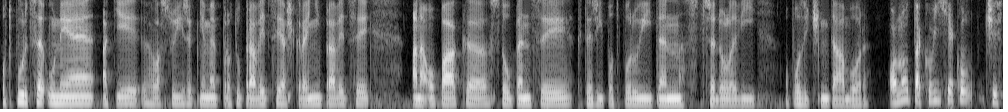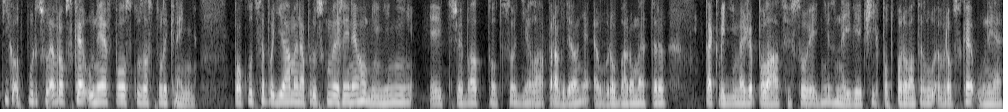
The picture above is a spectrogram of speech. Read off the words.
odpůrce Unie a ti hlasují, řekněme, pro tu pravici až krajní pravici a naopak eh, stoupenci, kteří podporují ten středolevý opoziční tábor? Ono takových jako čistých odpůrců Evropské unie v Polsku za stolik není. Pokud se podíváme na průzkum veřejného mínění, i třeba to, co dělá pravidelně Eurobarometr, tak vidíme, že Poláci jsou jedni z největších podporovatelů Evropské unie,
